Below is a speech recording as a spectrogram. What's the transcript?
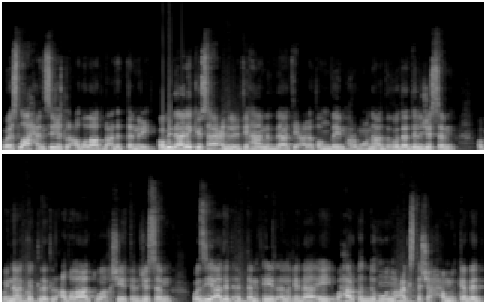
وإصلاح أنسجة العضلات بعد التمرين. وبذلك يساعد الالتهام الذاتي على تنظيم هرمونات غدد الجسم وبناء كتلة العضلات وأغشية الجسم وزيادة التمثيل الغذائي وحرق الدهون وعكس تشحم الكبد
